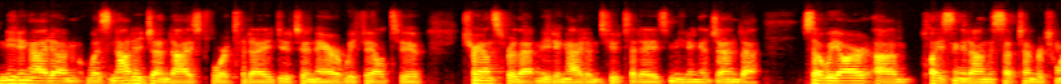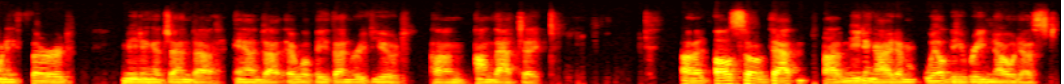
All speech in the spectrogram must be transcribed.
meeting item was not agendized for today due to an error. We failed to transfer that meeting item to today's meeting agenda. So we are um, placing it on the September 23rd meeting agenda, and uh, it will be then reviewed um, on that date. Uh, Also, that uh, meeting item will be renoticed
